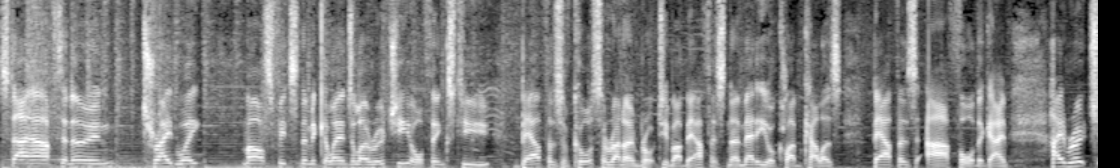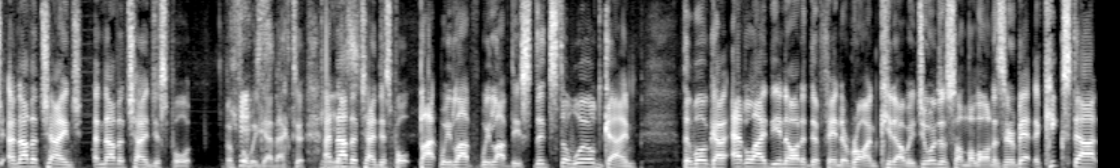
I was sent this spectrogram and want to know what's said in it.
Wednesday afternoon, trade week. Miles Fitz and Michelangelo Rucci, all thanks to Balfours, of course. A run home brought to you by Balfours. No matter your club colours, Balfours are for the game. Hey, Ruch, another change, another change of sport before we go back to another change of sport. But we love, we love this. It's the world game. The world game. Adelaide United defender Ryan Kitto. He joins us on the line as they're about to kickstart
